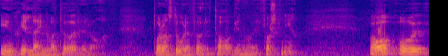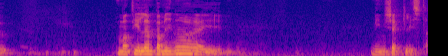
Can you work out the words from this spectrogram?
enskilda innovatörer och på de stora företagen och i forskningen. Ja, och om man tillämpar mina, min checklista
